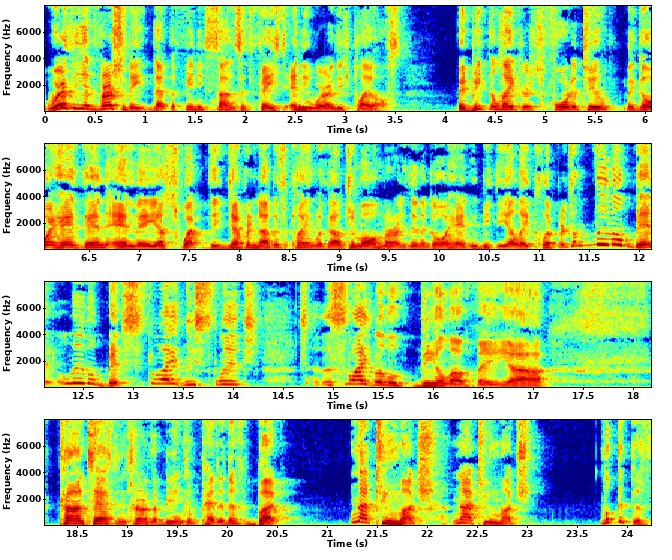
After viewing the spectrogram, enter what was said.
Where's the adversity that the Phoenix Suns had faced anywhere in these playoffs? They beat the Lakers four to two. They go ahead then and they uh, swept the Denver Nuggets playing without Jamal Murray. Then they go ahead and beat the LA Clippers a little bit, a little bit, slightly slidged, a slight little deal of a uh, contest in terms of being competitive, but not too much, not too much. Look at the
